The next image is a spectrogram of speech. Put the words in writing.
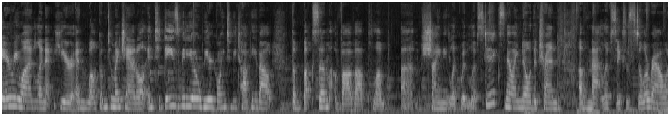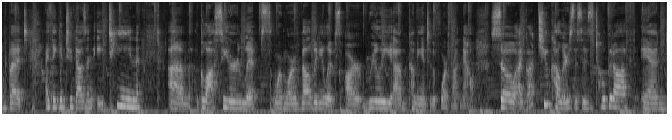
Hey everyone, Lannet here and welcome to my channel. In today's video we are going to be talking about the Buxom Vava Plump um, Shiny Liquid Lipsticks. Now I know the trend of matte lipsticks is still around but I think in 2018 um, glossier lips or more velvety lips are really um, coming into the forefront now. So I got two colors. This is Taupe It Off and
